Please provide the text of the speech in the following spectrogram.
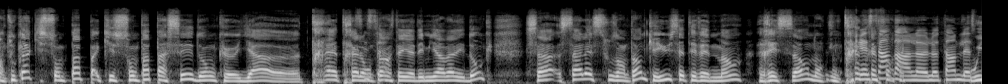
En tout cas, qui ne sont pas qui se sont pas passés donc euh, il y a euh, très très longtemps, c'était il y a des milliards d'années. Donc ça ça laisse sous-entendre qu'il y a eu cet événement récent, donc une très très Récent forte dans le, le temps de l'espace,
